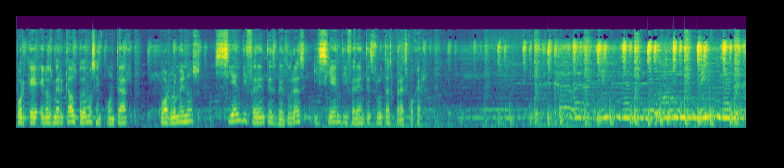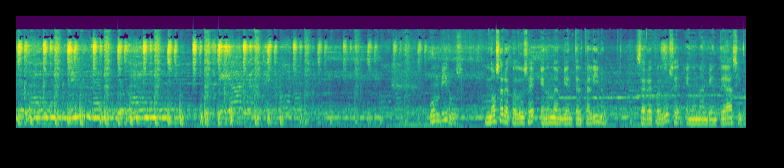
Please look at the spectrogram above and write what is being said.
porque en los mercados podemos encontrar por lo menos 100 diferentes verduras y 100 diferentes frutas para escoger. Un virus no se reproduce en un ambiente alcalino, se reproduce en un ambiente ácido.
